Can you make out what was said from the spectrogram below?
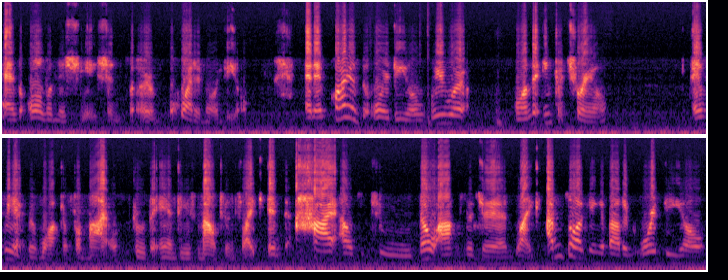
as all initiations are quite an ordeal. And in part of the ordeal, we were on the Inca Trail and we have been walking for miles through the Andes Mountains, like in high altitude, no oxygen. Like I'm talking about an ordeal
